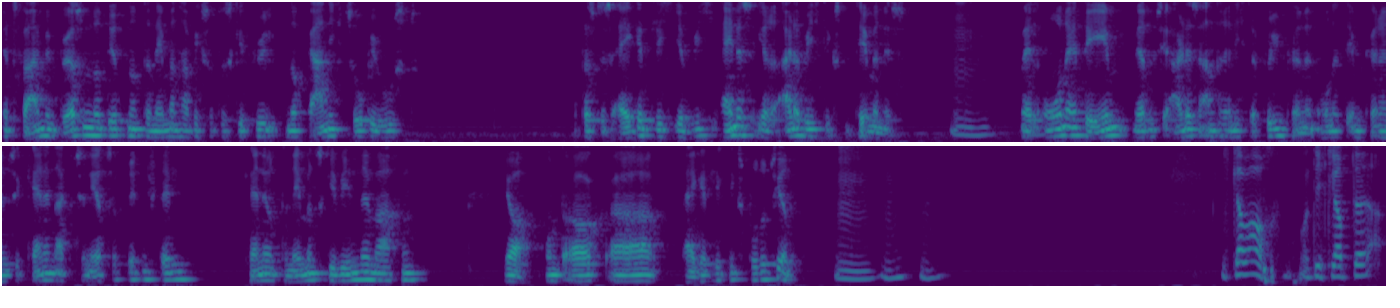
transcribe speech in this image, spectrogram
jetzt vor allem in börsennotierten Unternehmen, habe ich so das Gefühl, noch gar nicht so bewusst dass das eigentlich ihr, eines ihrer allerwichtigsten Themen ist. Mhm. Weil ohne dem werden sie alles andere nicht erfüllen können. Ohne dem können sie keinen Aktionär zufriedenstellen, keine Unternehmensgewinne machen, ja, und auch äh, eigentlich nichts produzieren. Mhm. mhm, mhm. Ich glaube auch. Und ich glaube, da,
